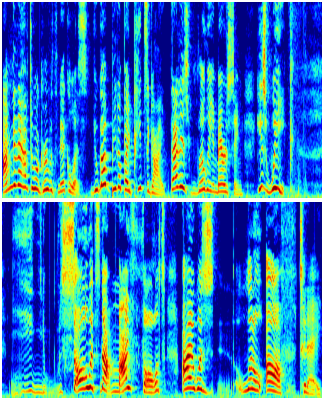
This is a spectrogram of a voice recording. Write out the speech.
I'm gonna have to agree with Nicholas. You got beat up by Pizza Guy. That is really embarrassing. He's weak. So it's not my fault. I was a little off today.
